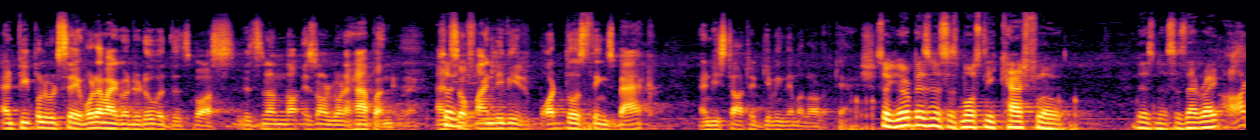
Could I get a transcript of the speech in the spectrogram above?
and people would say, what am I going to do with this, boss? It's not, not, it's not going to happen. And So so finally we bought those things back and we started giving them a lot of cash. So your business is mostly cash flow business, is that right? Our,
